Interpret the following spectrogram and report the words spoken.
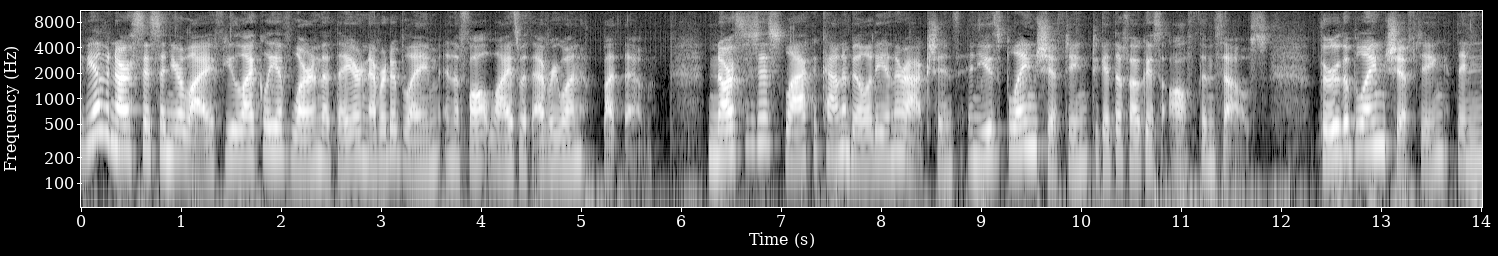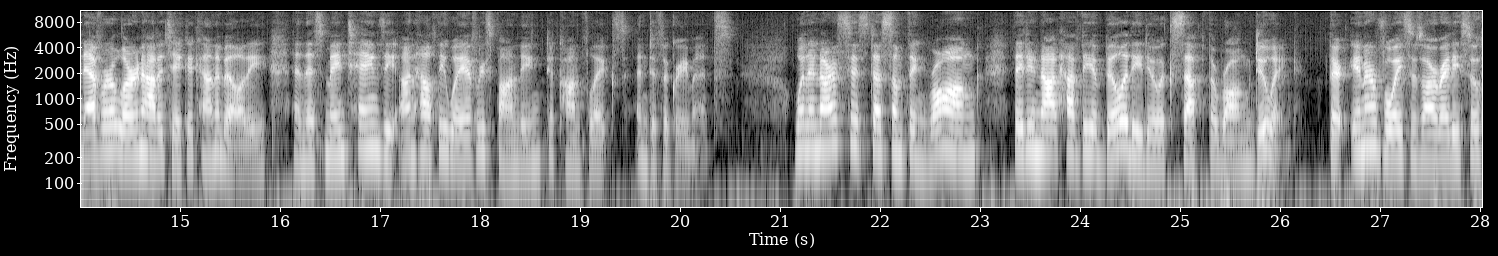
If you have a narcissist in your life, you likely have learned that they are never to blame and the fault lies with everyone but them. Narcissists lack accountability in their actions and use blame shifting to get the focus off themselves. Through the blame shifting, they never learn how to take accountability, and this maintains the unhealthy way of responding to conflicts and disagreements. When a narcissist does something wrong, they do not have the ability to accept the wrongdoing. Their inner voice is already so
